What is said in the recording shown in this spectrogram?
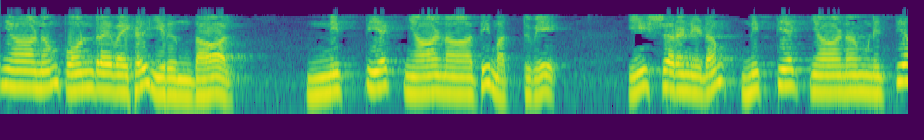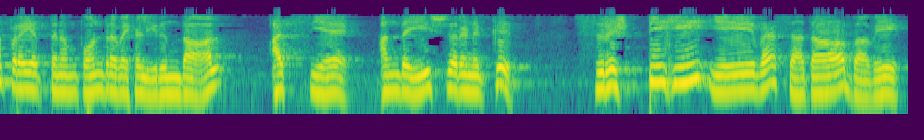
ஞானம் போன்றவைகள் இருந்தால் நித்திய ஞானாதி மத்துவே ஈஸ்வரனிடம் நித்திய ஞானம் நித்திய பிரயத்தனம் போன்றவைகள் இருந்தால் அஸ்ய அந்த ஈஸ்வரனுக்கு சிருஷ்டிகி ஏவ சதா பவேத்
